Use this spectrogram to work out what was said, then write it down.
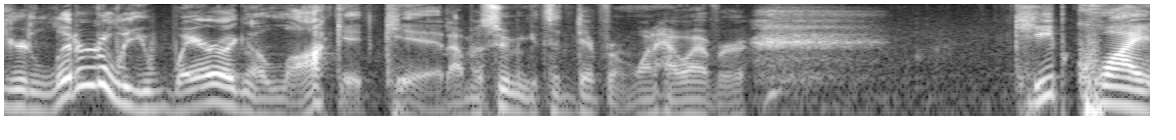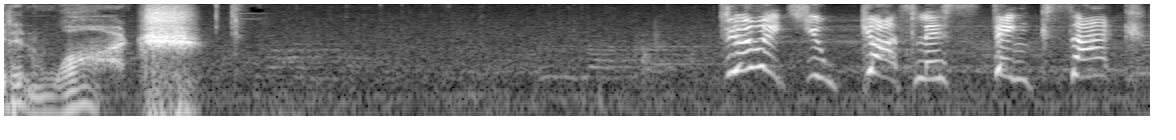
You're literally wearing a locket, kid. I'm assuming it's a different one, however. Keep quiet and watch. Do it, you gutless stink sack!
